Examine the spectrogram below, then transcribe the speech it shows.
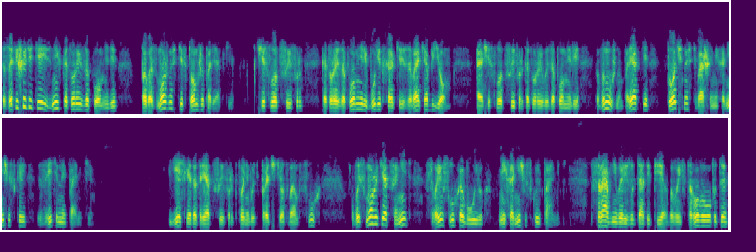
Запишите те из них, которые запомнили, по возможности в том же порядке. Число цифр, которые запомнили, будет характеризовать объем, а число цифр, которые вы запомнили в нужном порядке, точность вашей механической зрительной памяти. Если этот ряд цифр кто-нибудь прочтет вам вслух, вы сможете оценить свою слуховую, механическую память. Сравнивая результаты первого и второго опыта,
